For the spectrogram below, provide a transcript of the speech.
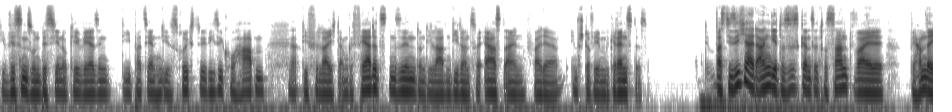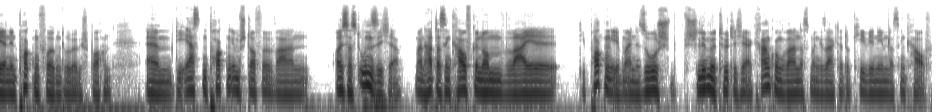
die wissen so ein bisschen, okay, wer sind die Patienten, die das höchste Risiko haben, ja. die vielleicht am gefährdetsten sind und die laden die dann zuerst ein, weil der Impfstoff eben begrenzt ist was die Sicherheit angeht, das ist ganz interessant, weil wir haben da ja in den Pockenfolgen drüber gesprochen. Ähm, die ersten Pockenimpfstoffe waren äußerst unsicher. Man hat das in Kauf genommen, weil die Pocken eben eine so sch schlimme tödliche Erkrankung waren, dass man gesagt hat, okay, wir nehmen das in Kauf.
